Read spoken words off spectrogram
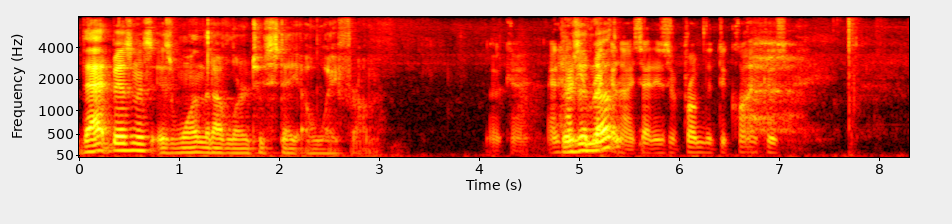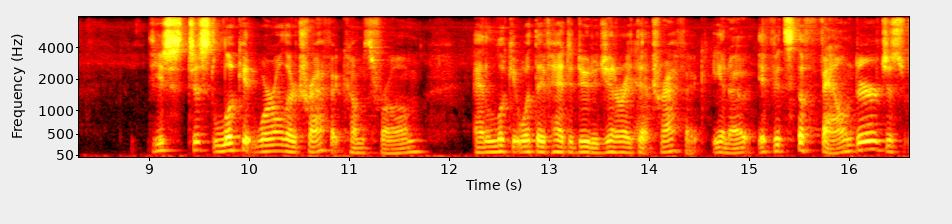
That business is one that I've learned to stay away from. Okay. And There's how do you another- recognize that? Is it from the decline? Because just, just look at where all their traffic comes from and look at what they've had to do to generate that traffic. You know, if it's the founder just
